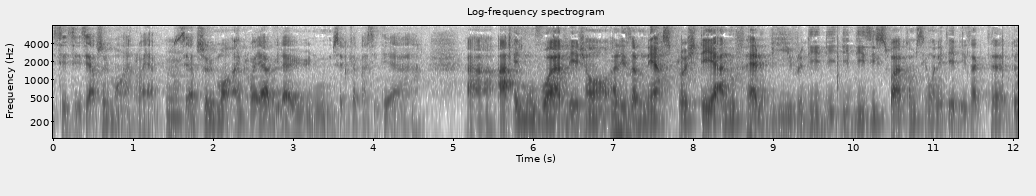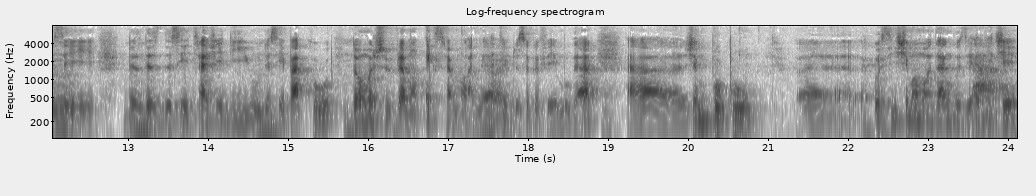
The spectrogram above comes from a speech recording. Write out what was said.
c'est absolument incroyable. C'est absolument incroyable. Il a eu cette capacité à, à, émouvoir les gens, à les mhm. amener à se projeter, à nous faire vivre des, des, des, histoires comme si on était des acteurs de, mhm. ces, de, de, de, ces tragédies ou de mhm. ces parcours. Donc moi, je suis vraiment extrêmement admiratif de ce que fait Mbougar. Euh, J'aime beaucoup euh, aussi Chimamanda Ngozi ah, Adichie.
